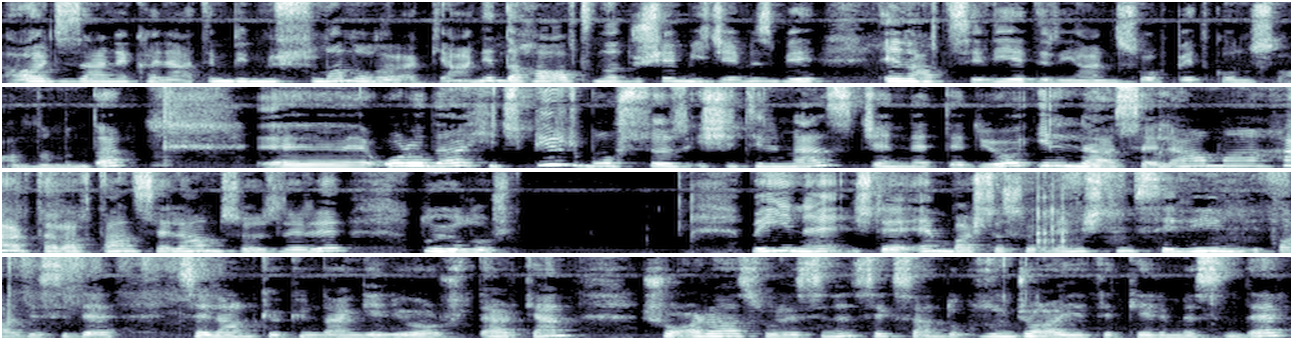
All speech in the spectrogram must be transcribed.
acizane kanaatim bir Müslüman olarak yani daha altına düşemeyeceğimiz bir en alt seviyedir yani sohbet konusu anlamında. Ee, orada hiçbir boş söz işitilmez cennette diyor. İlla selama her taraftan selam sözleri duyulur. Ve yine işte en başta söylemiştim selim ifadesi de selam kökünden geliyor derken şu Ara suresinin 89. ayeti kelimesinde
